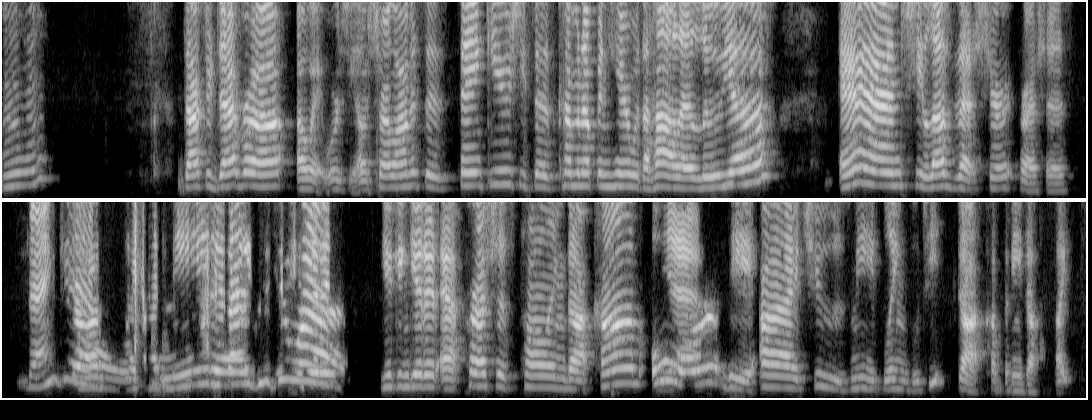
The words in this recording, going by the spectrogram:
Mm-hmm. Dr. Deborah, oh wait, where's she? Oh, Charlonda says, thank you. She says, coming up in here with a hallelujah. And she loves that shirt, Precious. Thank you. Like, I need it. I you, you, can it. you, can get it at preciouspauling.com or yeah. the I choose me bling boutique.company.site.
